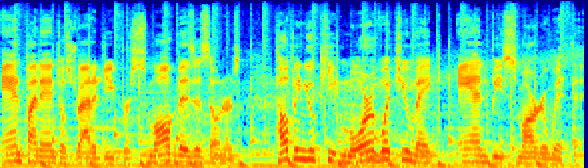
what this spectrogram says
and financial strategy for small business owners, helping you keep more of what you make and be smarter with it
